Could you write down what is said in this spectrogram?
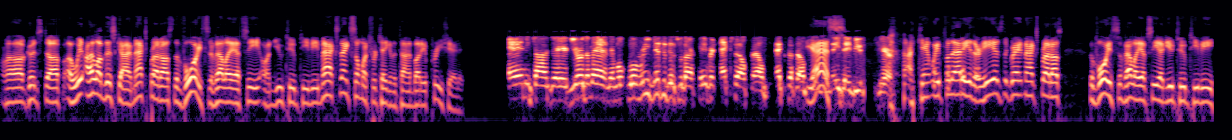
Oh, good stuff. Uh, we, I love this guy, Max Bretos, the voice of LAFC on YouTube TV. Max, thanks so much for taking the time, buddy. Appreciate it. Anytime, Dave, you're the man. And we'll, we'll revisit this with our favorite XFL XFL team Yes. they debut this year. I can't wait for that either. He is the great Max Bretos, the voice of LAFC on YouTube TV.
